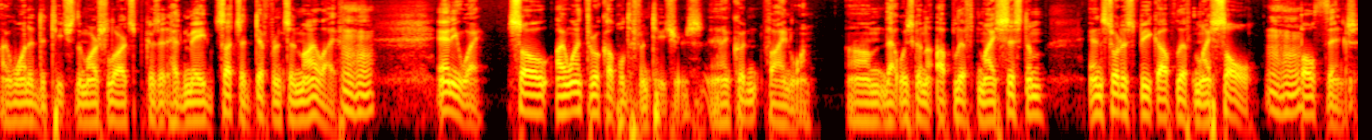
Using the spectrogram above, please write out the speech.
i wanted to teach the martial arts because it had made such a difference in my life mm-hmm. anyway so i went through a couple different teachers and i couldn't find one um, that was going to uplift my system and, so to speak, uplift my soul. Mm-hmm. Both things.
